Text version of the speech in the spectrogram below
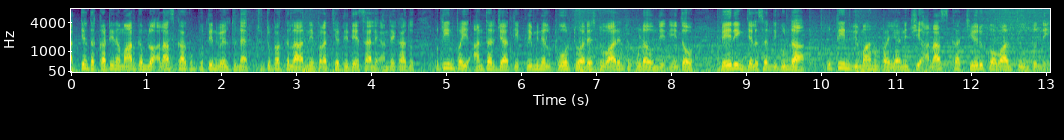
అత్యంత కఠిన మార్గంలో అలాస్కాకు పుతిన్ వెళ్తున్నారు. చుట్టుపక్కల అన్ని ప్రత్యర్థి దేశాలే అంతేకాదు పుతిన్పై అంతర్జాతీయ క్రిమినల్ కోర్టు అరెస్టు వారెంట్ కూడా ఉంది. దీంతో బేరింగ్ జలసంధి గుండా పుతిన్ విమానం ప్రయాణించి అలాస్కా చేరుకోవాల్సి ఉంటుంది.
